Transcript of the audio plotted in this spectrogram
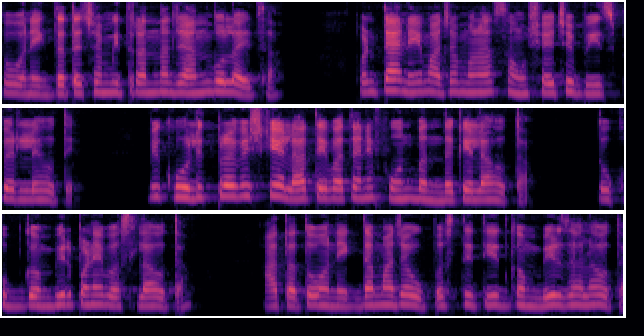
तो अनेकदा त्याच्या मित्रांना जान बोलायचा. पण त्याने माझ्या मनात संशयाचे बीज पेरले होते. मी खोलीत प्रवेश केला तेव्हा त्याने फोन बंद केला होता. तो खूप गंभीरपणे बसला होता. आता तो अनेकदा माझ्या उपस्थितीत गंभीर झाला होता.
